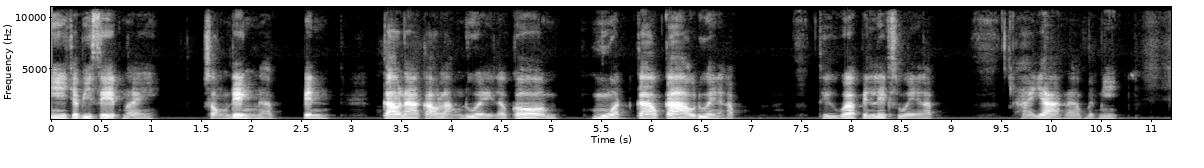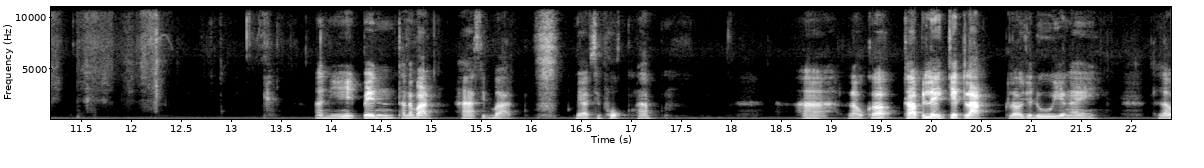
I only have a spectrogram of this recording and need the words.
นี้จะพิเศษหน่อย 2 เด้งนะครับ เป็น9หน้า9หลังด้วย แล้วก็หมวด 99 ด้วยนะครับ ถือว่าเป็นเลขสวยนะครับ หายากนะครับแบบนี้ อันนี้เป็นธนบัตร 50 บาทแบบ 16 นะครับ อ่า เราก็ถ้าเป็นเลข 7 หลักเราจะดูยังไง เรา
